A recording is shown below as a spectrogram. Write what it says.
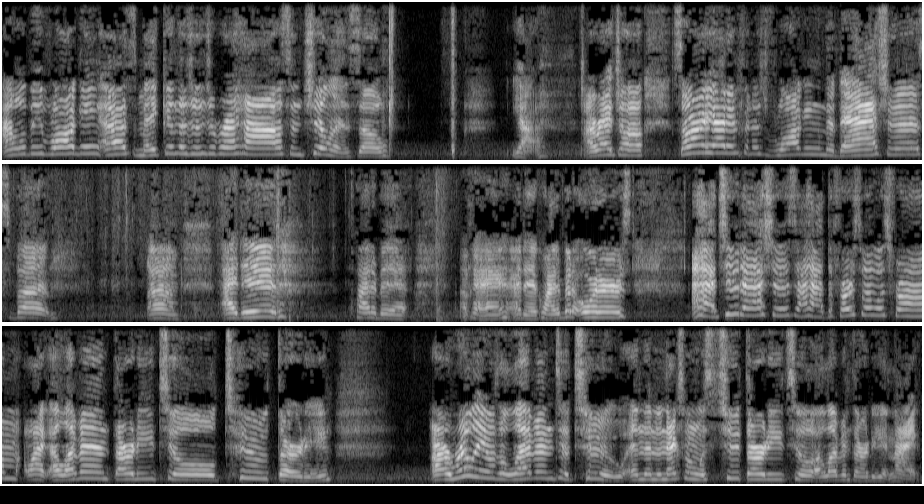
i will be vlogging us making the gingerbread house and chilling. So yeah. All right y'all. Sorry i didn't finish vlogging the dashes but um i did quite a bit. Okay i did quite a bit of orders I had two dashes. I had the first one was from like 11:30 till 2:30 or really it was 11 to 2 and then the next one was 2.30 till 11.30 at night.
